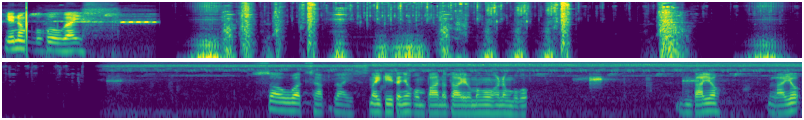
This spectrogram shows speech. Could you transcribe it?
Yan ang buko guys. So what's up guys? Makikita nyo kung paano tayo manguha ng buko. Doon tayo, malayo.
